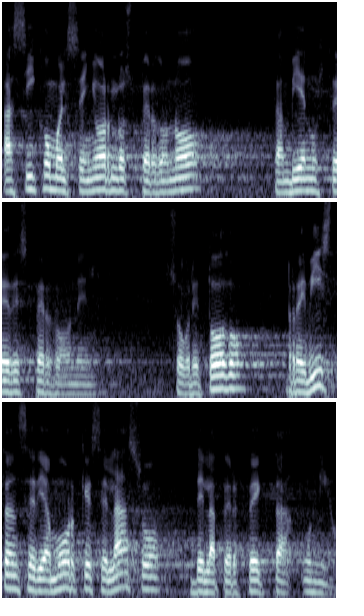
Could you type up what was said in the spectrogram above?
Así como el Señor los perdonó, también ustedes perdonen. Sobre todo, revístanse de amor que es el lazo de la perfecta unión.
